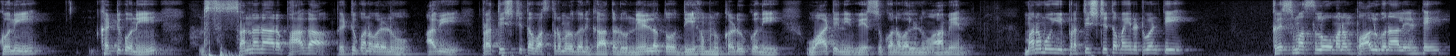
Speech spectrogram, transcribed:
కొని కట్టుకొని సన్ననార పాగా పెట్టుకొనవలను. అవి ప్రతిష్ఠిత వస్త్రములు గనుక అతడు నీళ్ళతో దేహమును కడుక్కొని వాటిని వేసుకొనవలను. ఆమెన్. మనము ఈ ప్రతిష్ఠితమైనటువంటి క్రిస్మస్లో మనం పాల్గొనాలి అంటే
